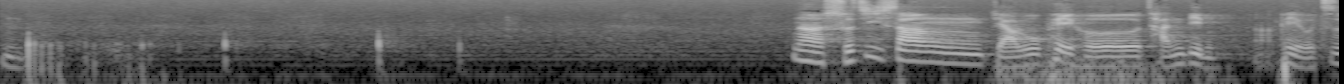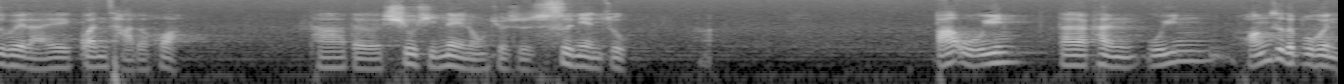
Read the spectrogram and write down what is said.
嗯。那实际上，假如配合禅定，配合智慧来观察的话，他的修行内容就是四念住，把五音，大家看五音黄色的部分，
